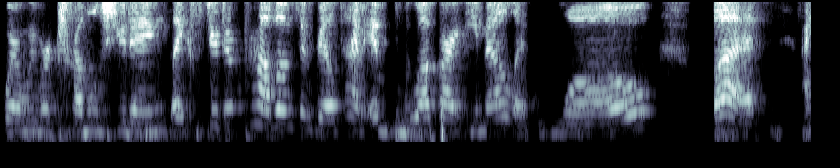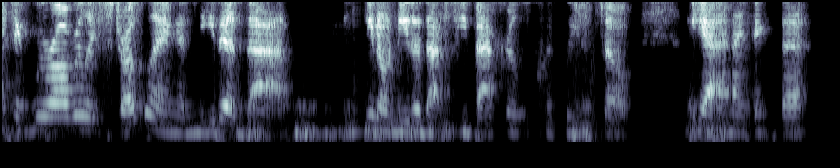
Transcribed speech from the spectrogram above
where we were troubleshooting like student problems in real time. It blew up our email like, whoa, but I think we were all really struggling and needed that, you know, needed that feedback really quickly. So yeah, and I think that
